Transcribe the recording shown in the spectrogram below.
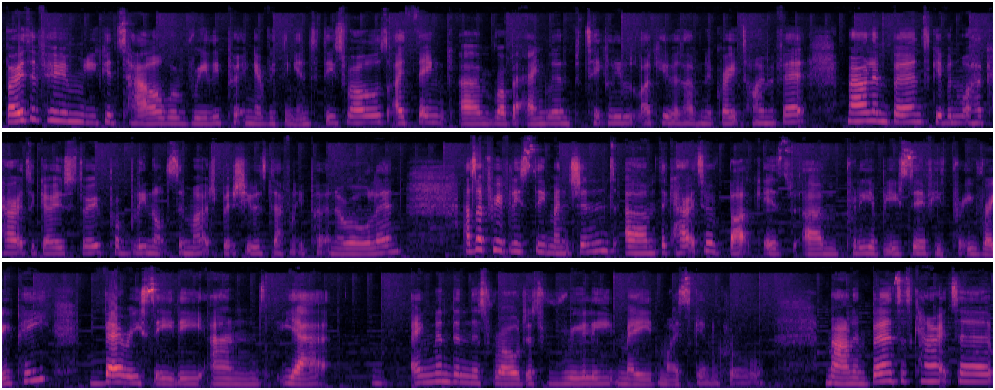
both of whom you could tell were really putting everything into these roles. I think um, Robert Englund particularly looked like he was having a great time of it. Marilyn Burns, given what her character goes through, probably not so much, but she was definitely putting her all in. As I previously mentioned, um, the character of Buck is um, pretty abusive, he's pretty rapey, very seedy, and yeah, Englund in this role just really made my skin crawl. Marilyn Burns' character,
